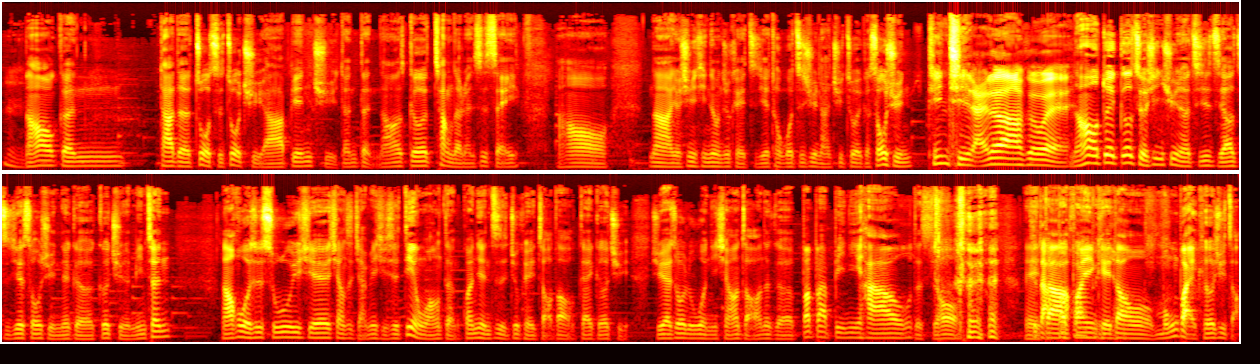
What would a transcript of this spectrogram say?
嗯然后跟他的作词、作曲啊、编曲等等，然后歌唱的人是谁，然后那有兴趣听众就可以直接透过资讯栏去做一个搜寻。听起来了啊，各位。然后对歌词有兴趣呢，其实只要直接搜寻那个歌曲的名称，然后或者是输入一些像是假面骑士、电网等关键字，就可以找到该歌曲。举例来说，如果你想要找到那个“爸爸比你好”的时候，哎，大家欢迎可以到萌百科去找。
